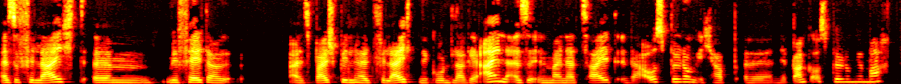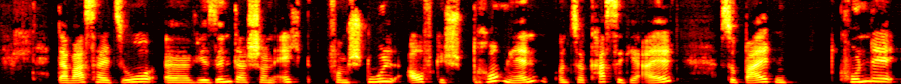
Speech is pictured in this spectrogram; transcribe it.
Also vielleicht, ähm, mir fällt da als Beispiel halt vielleicht eine Grundlage ein. Also in meiner Zeit in der Ausbildung, ich habe äh, eine Bankausbildung gemacht, da war es halt so, äh, wir sind da schon echt vom Stuhl aufgesprungen und zur Kasse geeilt, sobald ein Kunde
